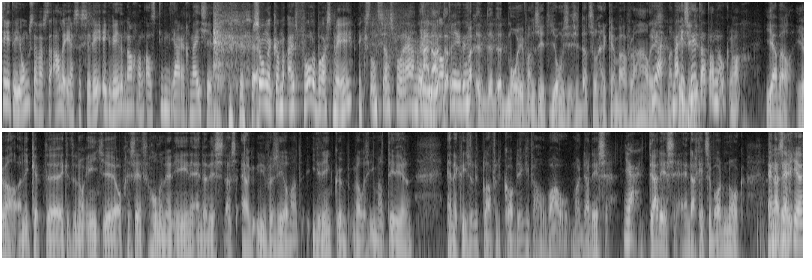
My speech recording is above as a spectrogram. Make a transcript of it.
Dan CT Jongs, dat was de allereerste cd. Ik weet het nog, want als tienjarig meisje zong ik hem uit volle borst mee. Ik stond zelfs vooraan bij Ja, jullie nou, dat- optreden. maar het, mooie van Zitten Jongens is dat zo'n herkenbaar verhaal is. ja, Want maar is dit dat dan ook nog? Jawel, jawel. En ik heb, de, ik heb er nog eentje opgezet, 101. En dat is, dat is eigenlijk universeel. Want iedereen komt wel eens iemand tegen. En dan krijg je zo'n klap voor de kop. denk je van, wauw, maar dat is ze. Ja. Dat is ze. En dat gaat ze worden ook. En dan zeg je,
